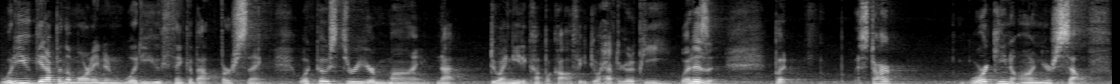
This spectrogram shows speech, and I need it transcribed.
What do you get up in the morning and what do you think about first thing? What goes through your mind? Not, do I need a cup of coffee? Do I have to go to pee? What is it? But start working on yourself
